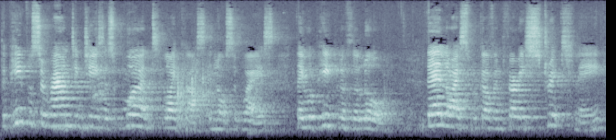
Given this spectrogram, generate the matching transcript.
The people surrounding Jesus weren't like us in lots of ways. They were people of the law. Their lives were governed very strictly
